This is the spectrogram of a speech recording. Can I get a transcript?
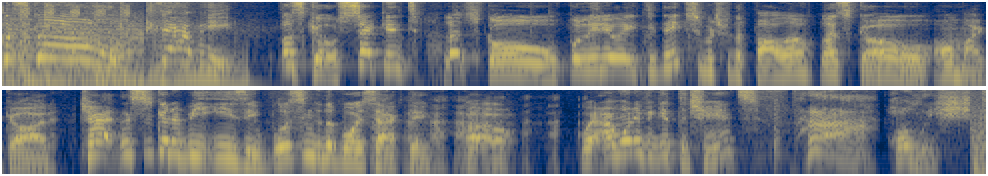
Let's go, Tabi. Let's go. Second, let's go. Bolito 18, thanks so much for the follow. Let's go. Oh my god. Chat, this is gonna be easy. Listen to the voice acting. Uh-oh. Wait, I won't even get the chance? Holy shit. Uh,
